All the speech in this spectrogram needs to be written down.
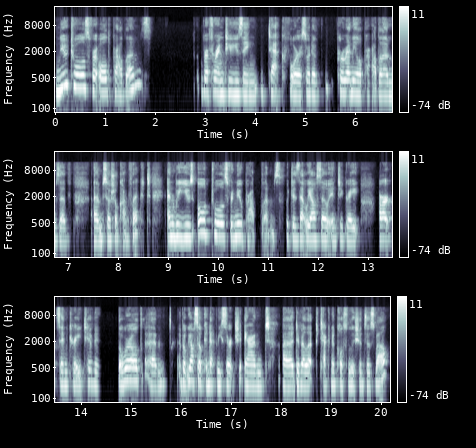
new tools for old problems referring to using tech for sort of perennial problems of um, social conflict. And we use old tools for new problems, which is that we also integrate arts and creativity the world, um, but we also conduct research and uh, develop technical solutions as well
